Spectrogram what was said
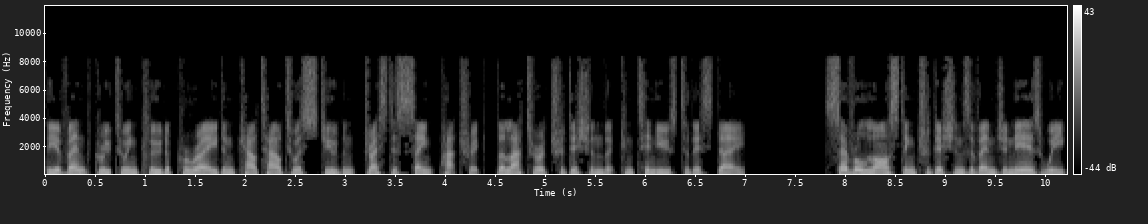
the event grew to include a parade and kowtow to a student dressed as St. Patrick, the latter a tradition that continues to this day. Several lasting traditions of Engineers Week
